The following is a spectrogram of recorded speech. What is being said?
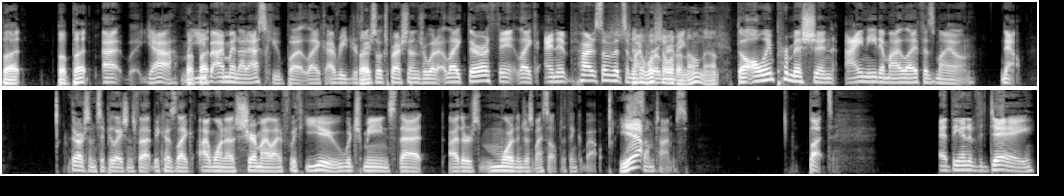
But But but Uh, yeah, But- you, but- I might not ask you, but like I read your But- facial expressions or whatever. Like there are things like, and it, part of some of it's in I my wish I would have known that. The only permission I need in my life is my own. Now, there are some stipulations for that because like I want to share my life with you, which means that uh, there's more than just myself to think about. Yeah. sometimes. But at the end of the day,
